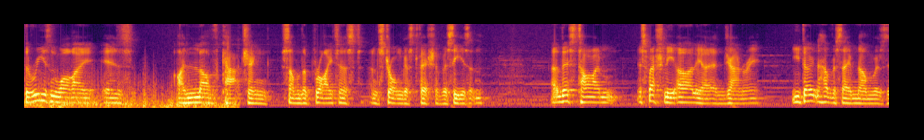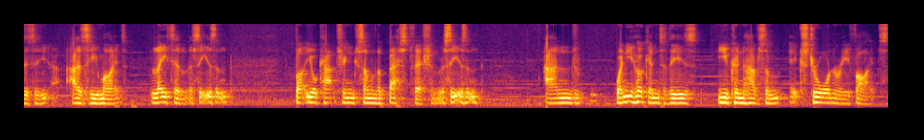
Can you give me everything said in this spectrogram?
The reason why is I love catching some of the brightest and strongest fish of the season. At this time, especially earlier in January, you don't have the same numbers as you, as you might late in the season, but you're catching some of the best fish in the season. And when you hook into these, you can have some extraordinary fights.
